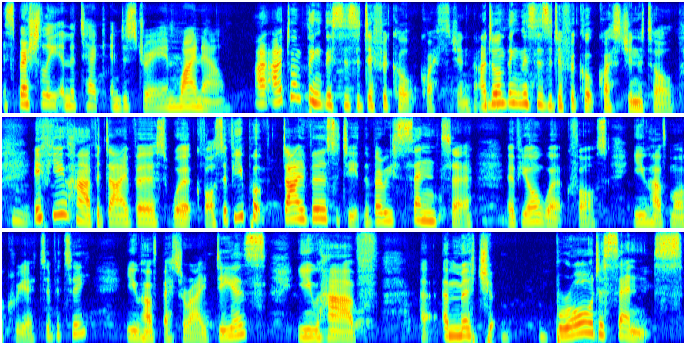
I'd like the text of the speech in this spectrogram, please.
especially in the tech industry, and why now? I, I don't think this is a difficult question. I don't think this is a difficult question at all. Mm. If you have a diverse workforce, if you put diversity at the very center of your workforce, you have more creativity, you have better ideas, you have a, a much broader sense.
